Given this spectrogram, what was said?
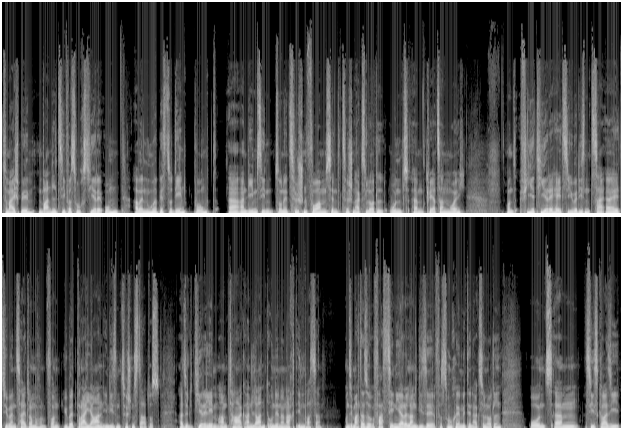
Zum Beispiel wandelt sie Versuchstiere um, aber nur bis zu dem Punkt, äh, an dem sie so eine Zwischenform sind zwischen Axolotl und ähm, Querzahnmolch. Und vier Tiere hält sie über diesen Ze äh, hält sie über einen Zeitraum von, von, über drei Jahren in diesem Zwischenstatus. Also die Tiere leben am Tag an Land und in der Nacht im Wasser. Und sie macht also fast zehn Jahre lang diese Versuche mit den Axolotln und ähm, sie ist quasi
